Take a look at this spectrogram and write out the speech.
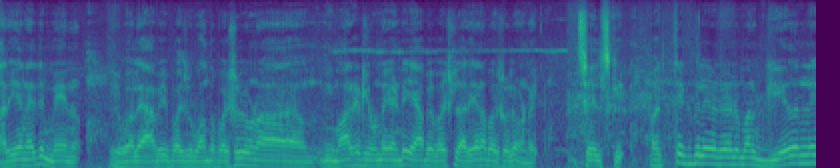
హర్యానా అయితే మెయిన్ ఇవాళ యాభై పశువులు వంద పశువులు ఈ మార్కెట్లో ఉన్నాయంటే యాభై పశువులు హర్యానా పశువులే ఉన్నాయి. సేల్స్కి. ప్రత్యేకతలు ఏంటంటే మనం గేదెల్ని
